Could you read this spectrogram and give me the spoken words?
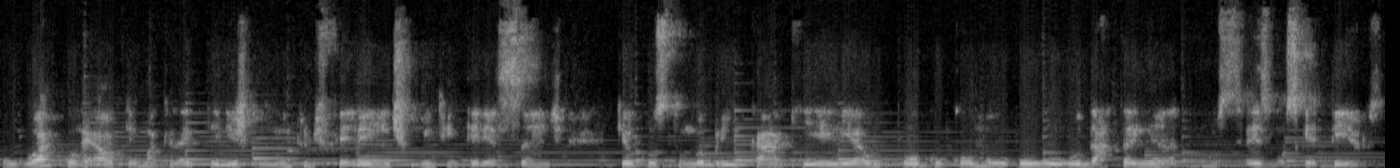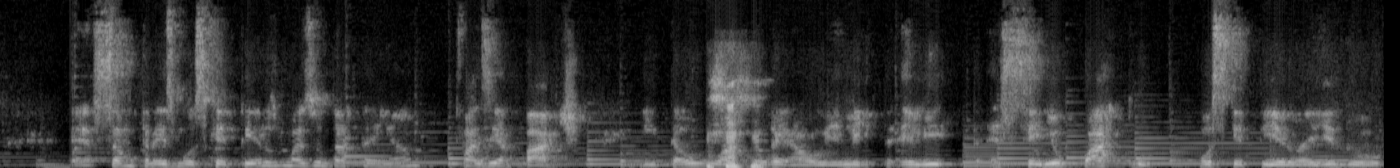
o arco real tem uma característica muito diferente, muito interessante, que eu costumo brincar que ele é um pouco como o, o D'Artagnan com os Três Mosqueteiros. É, são três mosqueteiros, mas o D'Artagnan fazia parte. Então, o arco real ele, ele seria o quarto mosqueteiro aí do,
